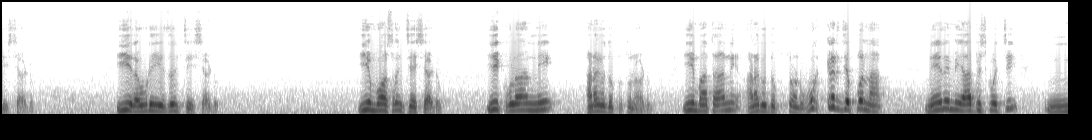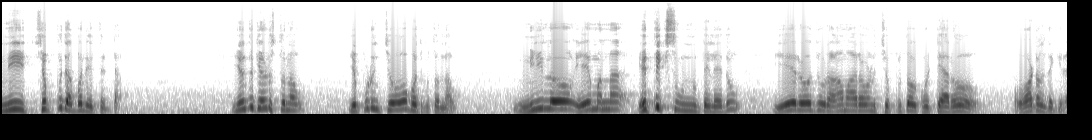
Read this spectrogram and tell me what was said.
చేశాడు. ఈ రౌడీయిజం చేశాడు. ఈ మోసం చేశాడు. ఈ కులాన్ని అణగదొక్కుతున్నాడు. ఈ మతాన్ని అణగదొక్కుతున్నాడు. ఒక్కటి చెప్పన్నా నేనే మీ ఆఫీస్కి వచ్చి నీ చెప్పు దెబ్బ నేను తింటా. ఎందుకు ఏడుస్తున్నావు? ఎప్పుడు నుంచో బతుకుతున్నావు. నీలో ఏమన్నా ఎథిక్స్ ఉంటే లేదు ఏ రోజు రామారావుని చెప్పుతో కొట్టారో హోటల్ దగ్గర.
